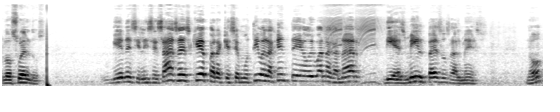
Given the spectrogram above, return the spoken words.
los sueldos. Vienes y le dices, ah, ¿sabes qué? Para que se motive la gente, hoy van a ganar 10 mil pesos al mes, ¿no?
